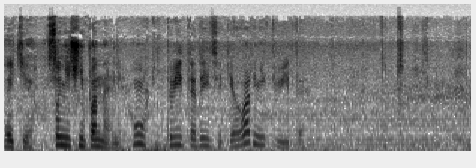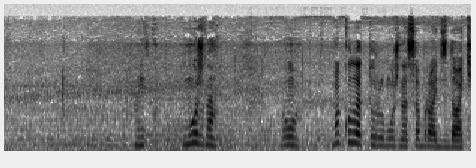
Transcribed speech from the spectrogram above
Які? Сонячні панелі. О, квіти, дивіться, які гарні квіти. Тут можна. О, макулатуру можна собрати, здати.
